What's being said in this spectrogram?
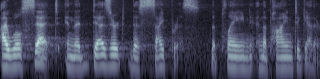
I will set in the desert the cypress, the plane, and the pine together,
